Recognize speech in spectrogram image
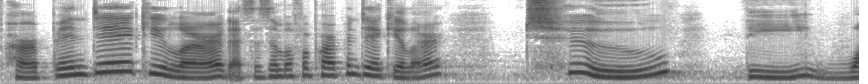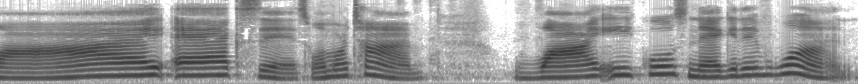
Perpendicular, that's the symbol for perpendicular, to the y-axis. One more time. y equals negative 1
